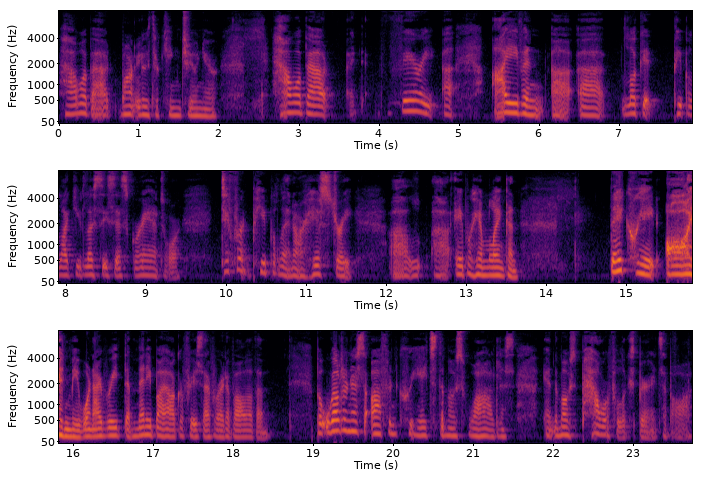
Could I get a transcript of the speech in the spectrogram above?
How about Martin Luther King Jr.? How about very, uh, I even uh, uh, look at people like Ulysses S. Grant or different people in our history, uh, uh, Abraham Lincoln. They create awe in me when I read the many biographies I've read of all of them. But wilderness often creates the most wildness and the most powerful experience of awe.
